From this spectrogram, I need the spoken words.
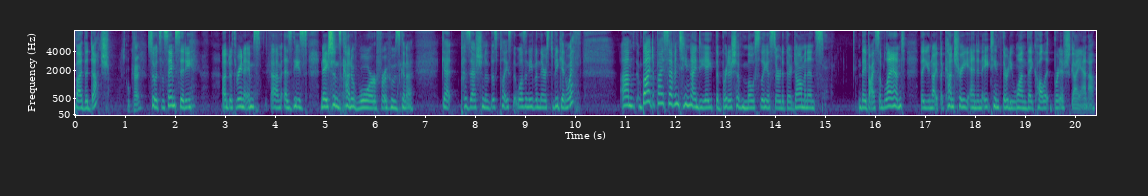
by the Dutch. okay. So it's the same city under three names um, as these nations kind of war for who's going to get possession of this place that wasn't even theirs to begin with. Um, but by 1798, the British have mostly asserted their dominance. They buy some land, they unite the country, and in 1831, they call it British Guiana.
